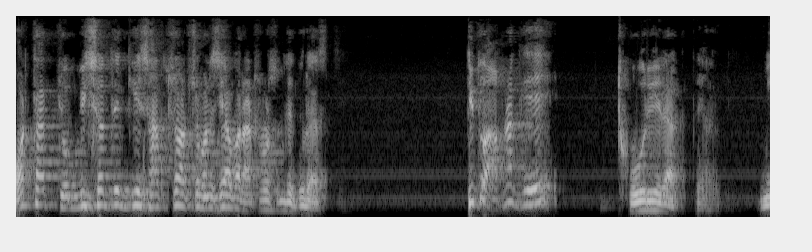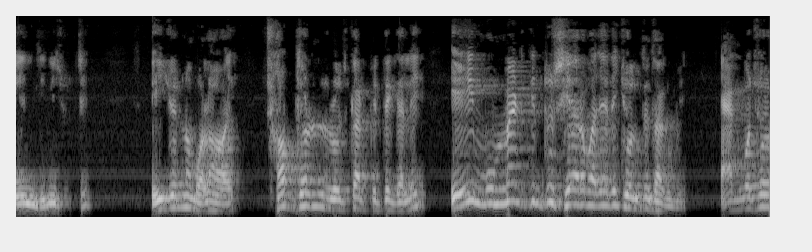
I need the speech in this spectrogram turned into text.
অর্থাৎ চব্বিশ চব্বিশশোতে গিয়ে সাতশো, আটশো মানে সে আবার আঠারো পার্সেন্টে ঘুরে আসছে। কিন্তু আপনাকে ধরে রাখতে হবে। মেন জিনিস হচ্ছে, এই জন্য বলা হয় সব ধরনের রোজগার পেতে গেলে এই মুভমেন্ট কিন্তু শেয়ার বাজারে চলতে থাকবে। এক বছর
